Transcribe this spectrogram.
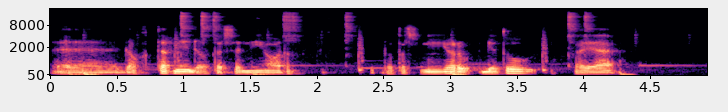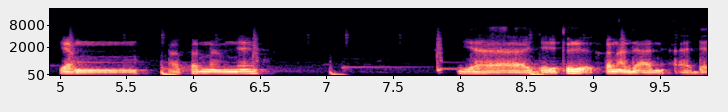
eh, dokter nih dokter senior dokter senior dia tuh kayak yang apa namanya ya jadi tuh kan ada ada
